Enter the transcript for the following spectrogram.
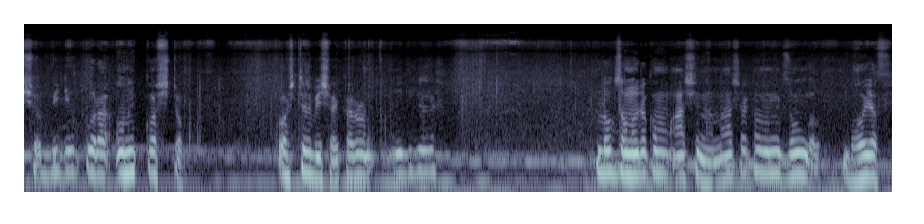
এইসব ভিডিও করা অনেক কষ্ট। কষ্টের বিষয়, কারণ এদিকে লোকজন ওইরকম আসে না। না আসার কারণে অনেক জঙ্গল, ভয় আছে।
